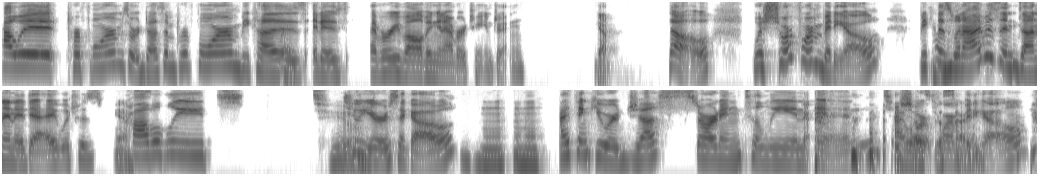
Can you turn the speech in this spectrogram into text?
how it performs or doesn't perform because right. it is ever evolving and ever changing. Yep. So with short form video, because mm-hmm. when I was in Done in a Day, which was yes. probably two. two years ago, mm-hmm, mm-hmm. I think you were just starting to lean in to short form starting. video.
